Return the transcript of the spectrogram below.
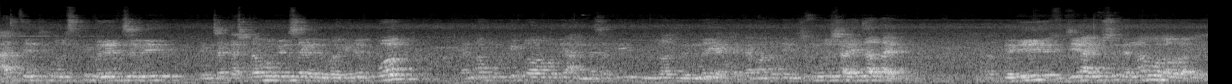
आज त्यांची परिस्थिती बरेच सगळी त्यांच्या कष्टामुळे सगळे बघितले पण त्यांना मुख्य प्रवाहामध्ये आणण्यासाठी तुझा निर्णय घेतला कारण आता त्यांची मुलं शाळेत जात आहेत. तर त्यांनी जे आयुष्य त्यांना बोलावं लागले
